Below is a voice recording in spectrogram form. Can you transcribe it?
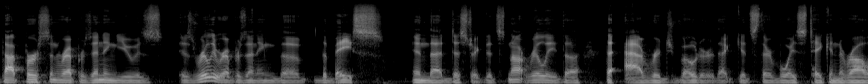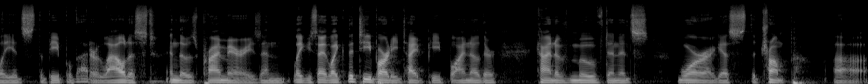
that person representing you is is really representing the the base in that district. It's not really the the average voter that gets their voice taken to Raleigh. It's the people that are loudest in those primaries. And like you said, like the Tea Party type people, I know they're kind of moved and it's more, I guess, the Trump uh,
